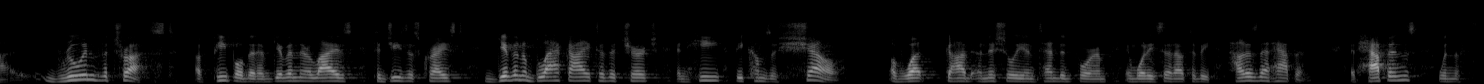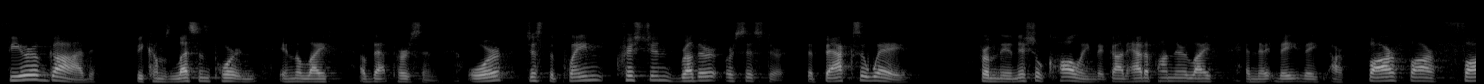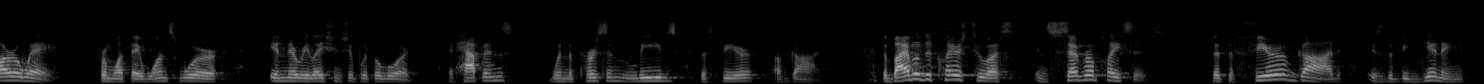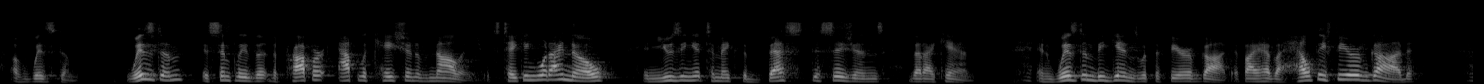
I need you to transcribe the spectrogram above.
ruined the trust of people that have given their lives to Jesus Christ, given a black eye to the church, and he becomes a shell of what God initially intended for him and what he set out to be. How does that happen? It happens when the fear of God becomes less important in the life of that person. Or just the plain Christian brother or sister that backs away from the initial calling that God had upon their life, and they, they, they are far, far, far away from what they once were in their relationship with the Lord. It happens when the person leaves the fear of God. The Bible declares to us in several places that the fear of God is the beginning of wisdom. Wisdom is simply the, the proper application of knowledge. It's taking what I know and using it to make the best decisions that I can. And wisdom begins with the fear of God. If I have a healthy fear of God,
